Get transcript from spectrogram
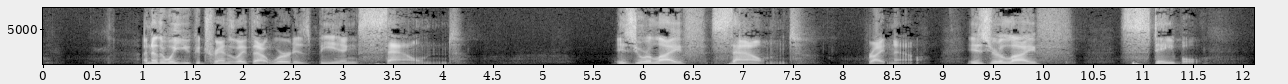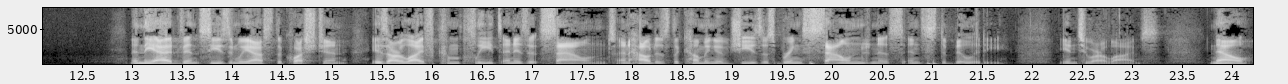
Another way you could translate that word is being sound. Is your life sound right now? Is your life stable? In the Advent season, we ask the question Is our life complete and is it sound? And how does the coming of Jesus bring soundness and stability into our lives? Now,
